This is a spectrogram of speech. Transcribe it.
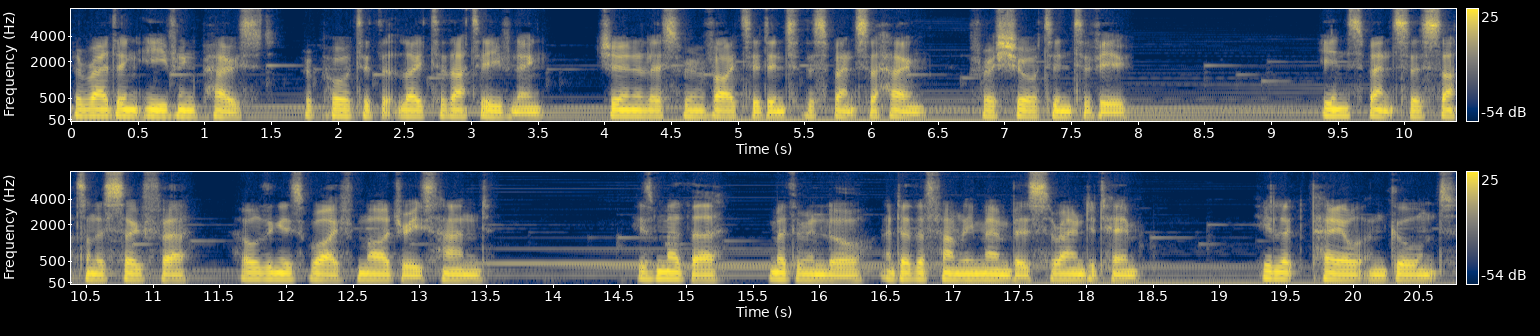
The Reading Evening Post reported that later that evening, journalists were invited into the Spencer home for a short interview. Ian Spencer sat on a sofa, holding his wife Marjorie's hand. His mother, mother in law, and other family members surrounded him he looked pale and gaunt.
